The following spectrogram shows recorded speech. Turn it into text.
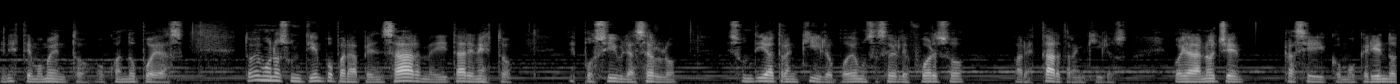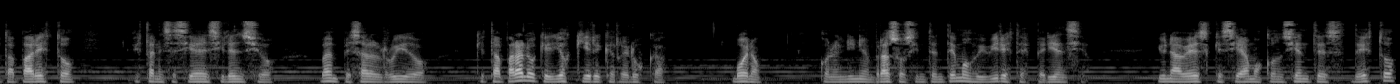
en este momento o cuando puedas. Tomémonos un tiempo para pensar, meditar en esto. Es posible hacerlo. Es un día tranquilo, podemos hacer el esfuerzo para estar tranquilos. Hoy a la noche, casi como queriendo tapar esto, esta necesidad de silencio, va a empezar el ruido que tapará lo que Dios quiere que reluzca. Bueno, con el niño en brazos intentemos vivir esta experiencia, y una vez que seamos conscientes de esto,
